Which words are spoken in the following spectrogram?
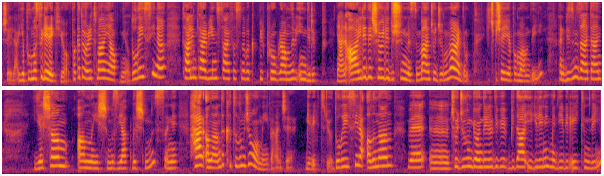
şeyler. Yapılması gerekiyor. Fakat öğretmen yapmıyor. Dolayısıyla talim terbiyenin sayfasına bakıp bir programları indirip yani aile de şöyle düşünmesin. Ben çocuğumu verdim. Hiçbir şey yapamam değil. Hani bizim zaten yaşam anlayışımız, yaklaşımımız hani her alanda katılımcı olmayı bence gerektiriyor. Dolayısıyla alınan ve e, çocuğun gönderildiği ve bir daha ilgilenilmediği bir eğitim değil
